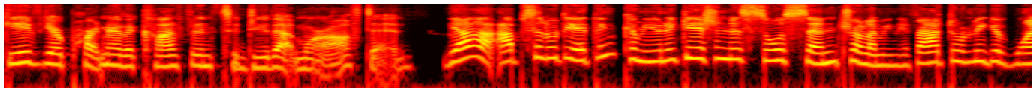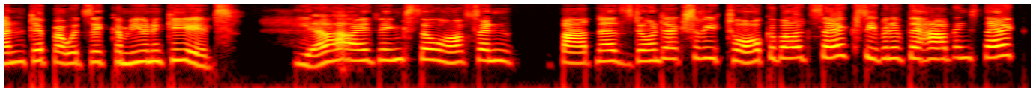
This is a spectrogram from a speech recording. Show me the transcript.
give your partner the confidence to do that more often. Yeah, absolutely. I think communication is so central. I mean, if I had to only give one tip, I would say communicate. Yeah. I think so often partners don't actually talk about sex, even if they're having sex.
